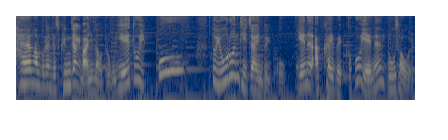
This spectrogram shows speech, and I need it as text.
다양한 브랜드에서 굉장히 많이 나오더라고. 얘도 있고 또 요런 디자인도 있고 얘는 아카이브 에크고 얘는 로서울.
